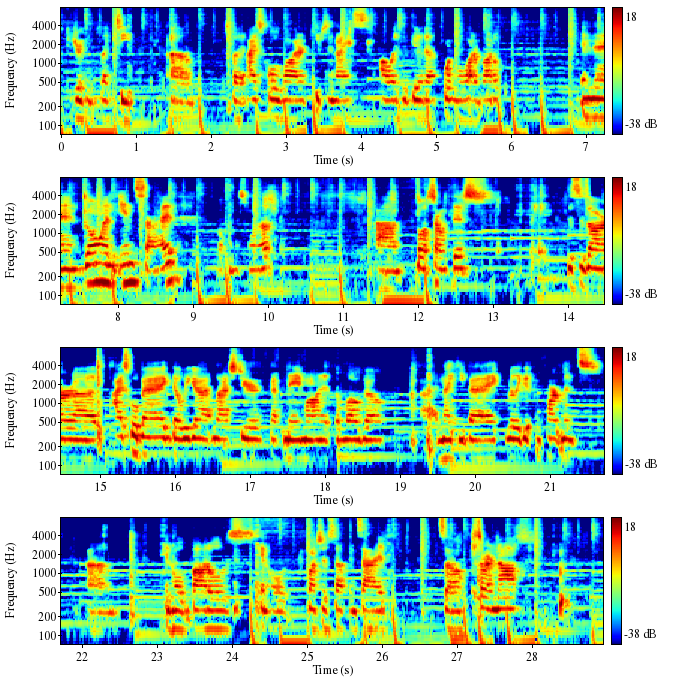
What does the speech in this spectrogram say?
If you're drinking like tea. Um, but ice cold water keeps it nice. Always a good uh, portable water bottle. And then going inside, open this one up. Um, we'll start with this. This is our uh, high school bag that we got last year. Got the name on it, the logo, uh, Nike bag, really good compartments. Um, can hold bottles, can hold a bunch of stuff inside. So starting off,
